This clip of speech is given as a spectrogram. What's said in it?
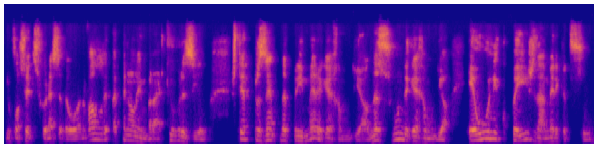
no Conselho de Segurança da ONU, vale a pena lembrar que o Brasil esteve presente na Primeira Guerra Mundial, na Segunda Guerra Mundial. É o único país da América do Sul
